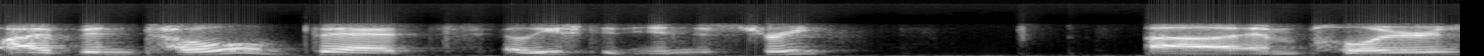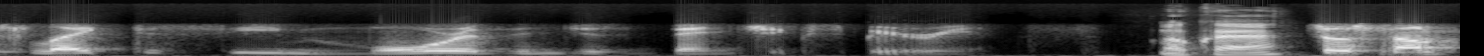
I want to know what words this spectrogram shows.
I've been told that, at least in industry, uh, employers like to see more than just bench experience. Okay. So some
